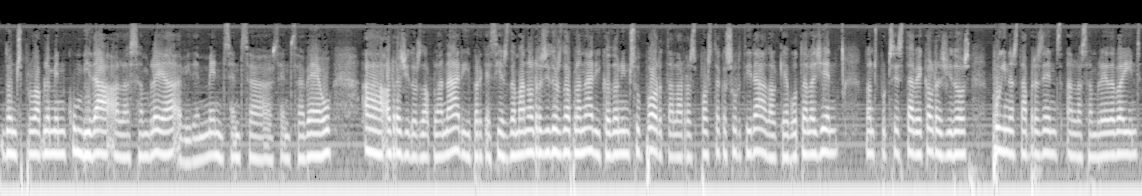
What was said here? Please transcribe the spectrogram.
doncs probablement convidar a l'assemblea evidentment sense, sense veu eh, els regidors del plenari perquè si es demana als regidors del plenari que donin suport a la resposta que sortirà del que vota la gent doncs potser està bé que els regidors puguin estar presents en l'assemblea de veïns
